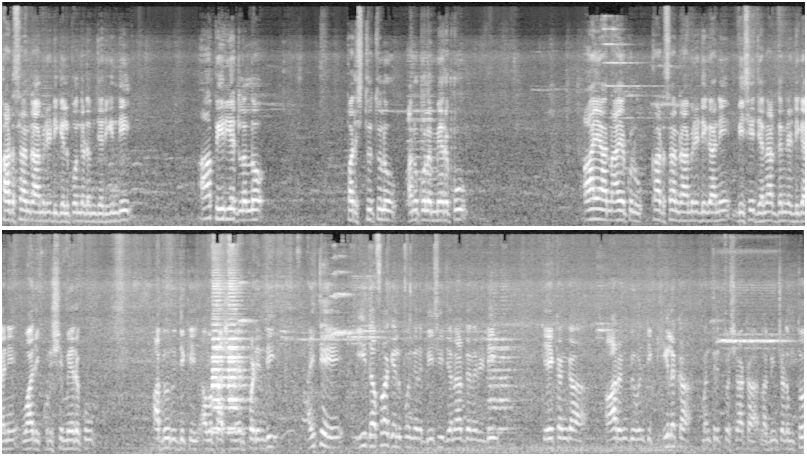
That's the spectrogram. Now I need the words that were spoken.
కాటసాని రామిరెడ్డి గెలుపొందడం జరిగింది. ఆ పీరియడ్లలో పరిస్థితులు అనుకూలం మేరకు ఆయా నాయకులు కాటసాని రామిరెడ్డి కానీ బీసీ జనార్దన్ రెడ్డి కానీ వారి కృషి మేరకు అభివృద్ధికి అవకాశం ఏర్పడింది. అయితే ఈ దఫా గెలుపొందిన బీసీ జనార్దన్ రెడ్డి ఏకంగా ఆర్ఎన్బి వంటి కీలక మంత్రిత్వ శాఖ లభించడంతో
